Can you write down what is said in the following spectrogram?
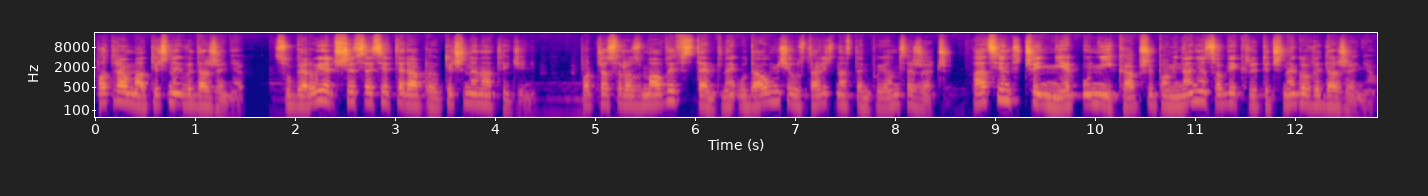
po traumatycznych wydarzeniach. Sugeruje trzy sesje terapeutyczne na tydzień. Podczas rozmowy wstępnej udało mi się ustalić następujące rzeczy. Pacjent czynnie unika przypominania sobie krytycznego wydarzenia.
